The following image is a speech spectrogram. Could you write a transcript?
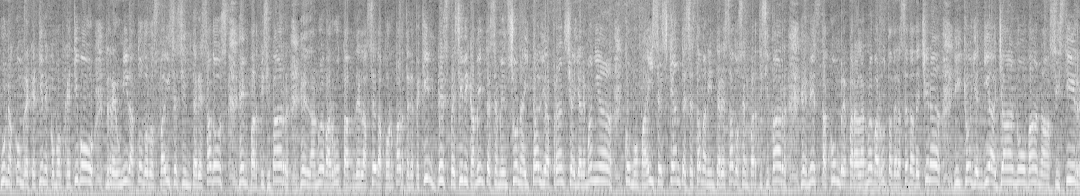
Una cumbre que tiene como objetivo reunir a todos los países interesados en participar en la nueva ruta de la seda por parte de Pekín. Específicamente se menciona Italia, Francia y Alemania como países que antes estaban interesados en participar en esta cumbre para la nueva ruta de la seda de China y que hoy en día ya no van a asistir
